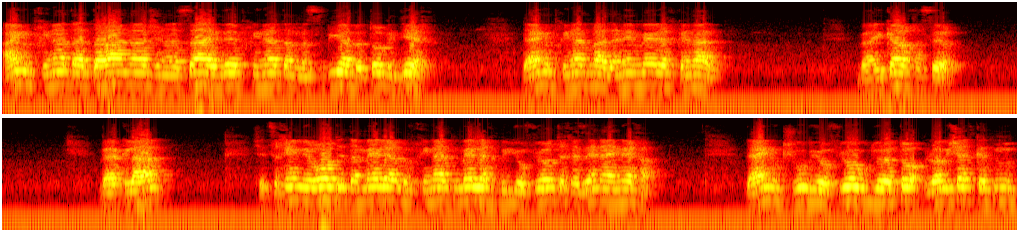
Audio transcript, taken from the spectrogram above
היינו בחינת ההתרה הנ"ל שנעשה על ידי בחינת המשביע בטוב ודייך. דהיינו בחינת מעדני מלך כנ"ל. והעיקר חסר. והכלל, שצריכים לראות את המלך בבחינת מלך ביופיו תחזינה עיניך. דהיינו קשרו ביופיו וגדולתו, לא בשעת קטנות.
